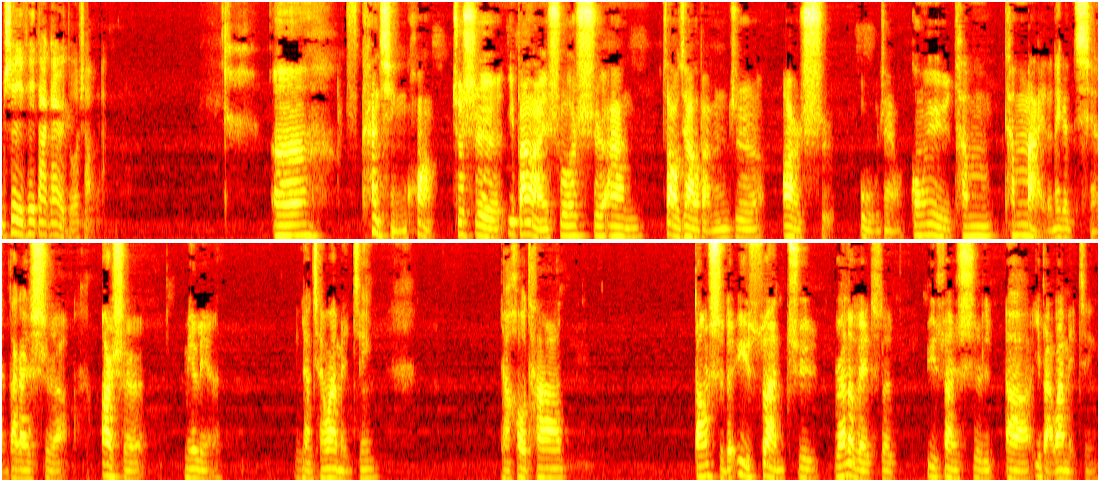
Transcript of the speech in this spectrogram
设计费大概是多少呀？嗯，看情况，就是一般来说是按造价的百分之二十五这样。公寓他他买的那个钱大概是二十 million，两千万美金。然后他当时的预算去 renovate 的预算是啊一百万美金，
